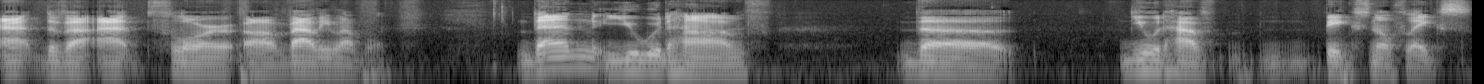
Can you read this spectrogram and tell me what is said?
at the va- at floor uh, valley level, then you would have the you would have big snowflakes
